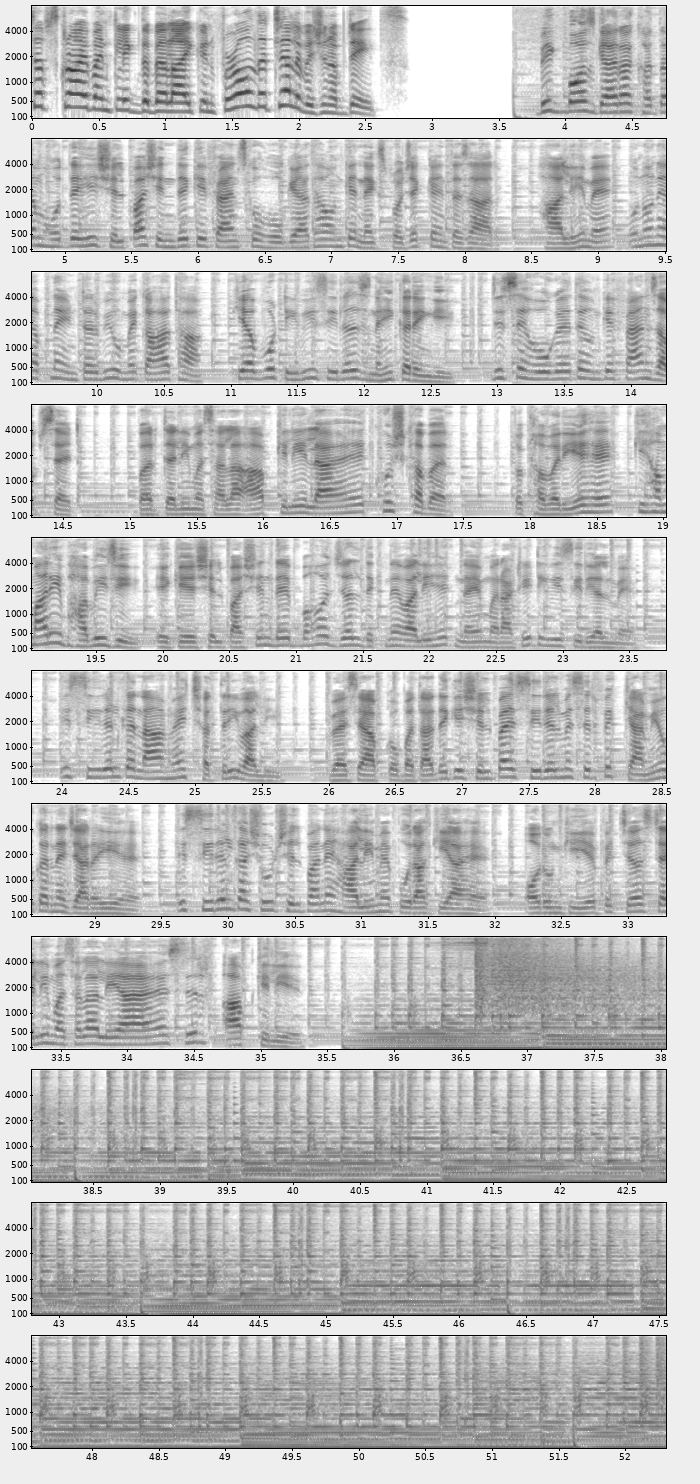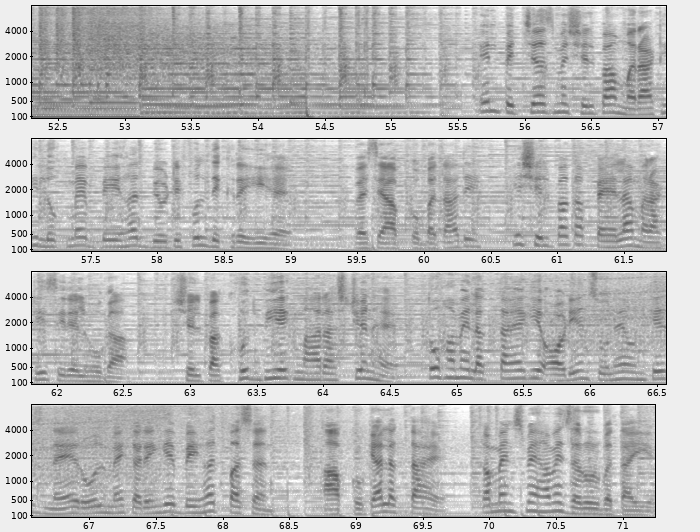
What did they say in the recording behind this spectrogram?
Subscribe and click the bell icon for all the television updates. Bigg Boss 11 खत्म होते ही शिल्पा शिंदे के fans को हो गया था उनके नेक्स्ट प्रोजेक्ट का इंतज़ार। हाल ही में उन्होंने अपने इंटरव्यू में कहा था कि अब वो टीवी सीरियल्स नहीं करेंगी, जिससे हो गए थे उनके फैंस अपसेट पर टेली मसाला आपके लिए लाया है खुश खबर। तो खबर ये है कि हमारी भाभी जी एक शिल्पा शिंदे, बहुत जल्द दिखने वाली है एक नए मराठी टीवी सीरियल में। इस सीरियल का नाम है छतरी वाली। वैसे आपको बता दें कि शिल्पा इस सीरियल में सिर्फ़ एक कैमियो करने जा रही है। इस सीरियल का शूट शिल्पा ने हाल ही में पूरा किया है और उनकी ये पिक्चर्स टेली मसाला ले आया है सिर्फ़ आपके लिए। इन पिक्चर्स में शिल्पा मराठी लुक में बेहद ब्यूटीफुल दिख रही है। वैसे आपको बता दे, ये शिल्पा का पहला मराठी सीरियल होगा। शिल्पा खुद भी एक महाराष्ट्रियन है तो हमें लगता है कि ऑडियंस उन्हें उनके इस नए रोल में करेंगे बेहद पसंद। आपको क्या लगता है? कमेंट्स में हमें ज़रूर बताइए।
